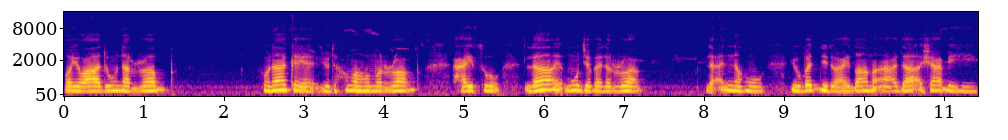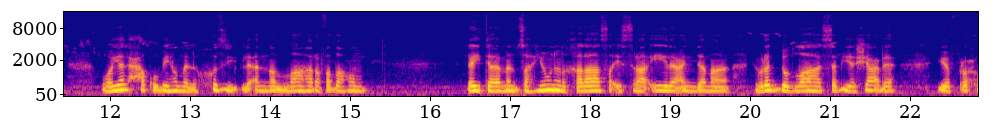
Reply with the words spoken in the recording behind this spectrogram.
ويعادون الرب. هناك يدهمهم الرعب حيث لا موجب للرعب لأنه يبدد عظام أعداء شعبه ويلحق بهم الخزي لأن الله رفضهم. ليت من صهيون خلاص إسرائيل عندما يرد الله سبي شعبه يفرح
